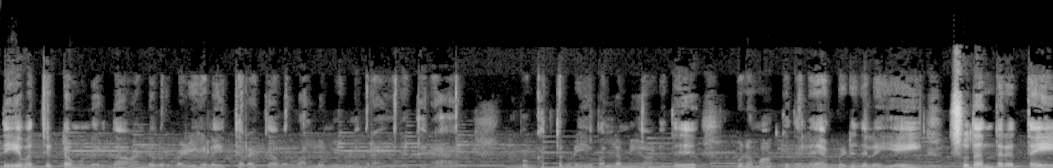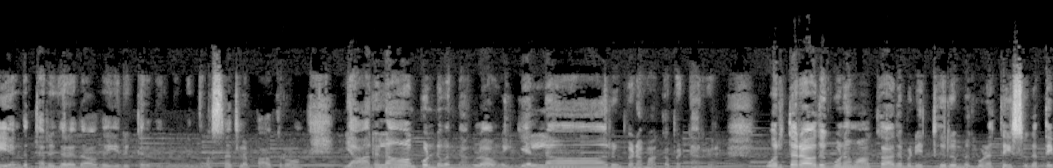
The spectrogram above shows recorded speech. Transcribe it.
தேவ திட்டம் ஒன்று இருந்தால் ஆண்டவர் வழிகளை திறக்க அவர் வல்லமை உள்ளவராக இருக்கிறார் அப்போ கத்தருடைய வல்லமையானது குணமாக்குதலை விடுதலையை சுதந்திரத்தை அங்கே தருகிறதாக இருக்கிறது. இந்த வசனத்தில் பார்க்குறோம் யாரெல்லாம் கொண்டு வந்தாங்களோ அவங்க எல்லாரும் குணமாக்கப்பட்டார்கள். ஒருத்தராவது குணமாக்காதபடி திரும்ப குணத்தை சுகத்தை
